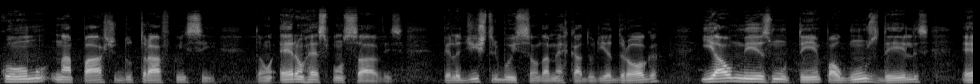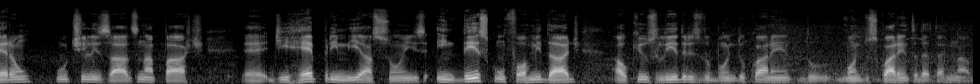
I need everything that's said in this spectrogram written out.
como na parte do tráfico em si. Então, eram responsáveis pela distribuição da mercadoria droga e, ao mesmo tempo, alguns deles eram utilizados na parte é, de reprimir ações em desconformidade ao que os líderes do bonde, do 40, do bonde dos 40 determinavam.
